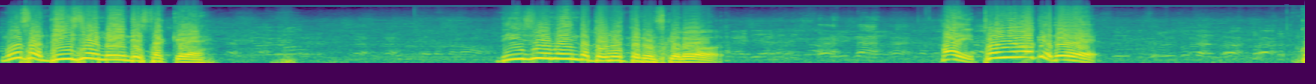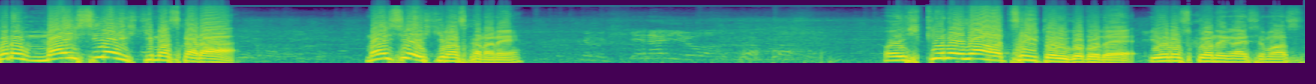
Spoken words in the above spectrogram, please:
ムーさん DJ メインでしたっけ ?DJ メインだと思ってるんですけど、はい、というわけで、これ毎試合引きますから、毎試合引きますからね。はい引くのが熱いということで、よろしくお願いします。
